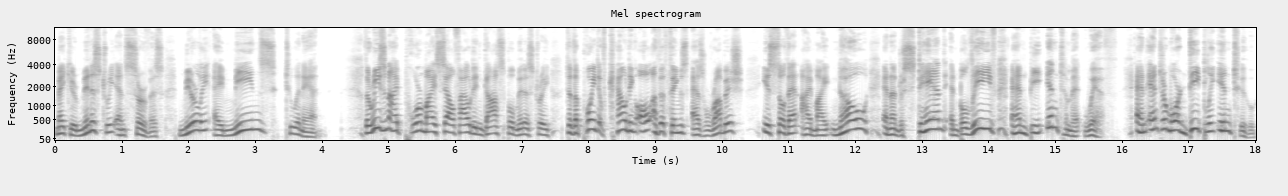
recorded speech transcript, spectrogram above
make your ministry and service merely a means to an end. The reason I pour myself out in gospel ministry to the point of counting all other things as rubbish is so that I might know and understand and believe and be intimate with and enter more deeply into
